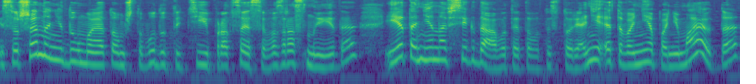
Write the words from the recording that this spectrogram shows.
и совершенно не думая о том, что будут идти процессы возрастные, да, и это не навсегда вот эта вот история. Они этого не понимают, да,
